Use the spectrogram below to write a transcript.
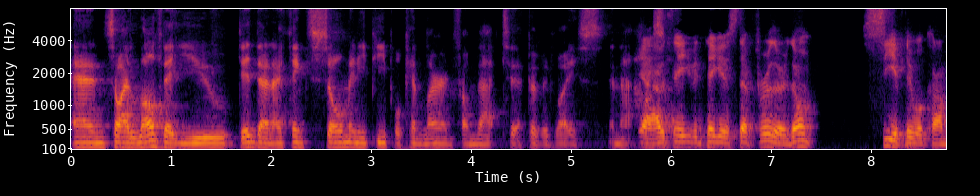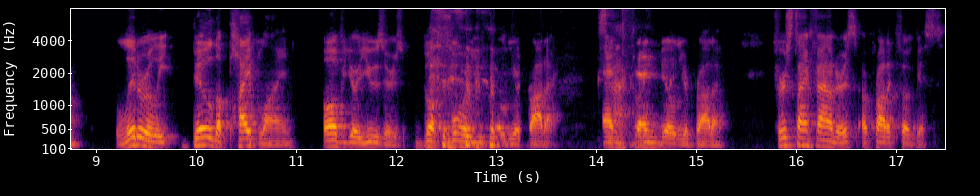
And so I love that you did that. And I think so many people can learn from that tip of advice and that. Yeah, hustle. I would say even take it a step further. Don't see if they will come. Literally build a pipeline of your users before you build your product exactly. and then build your product. First time founders are product focused.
